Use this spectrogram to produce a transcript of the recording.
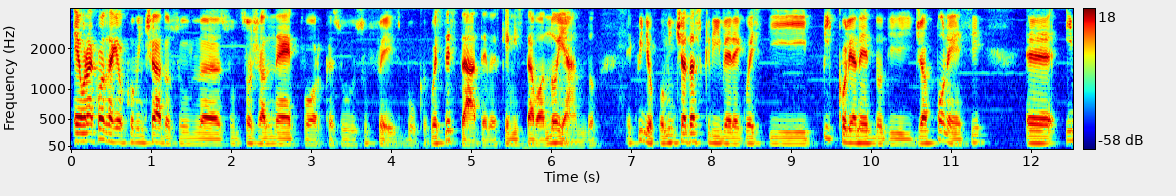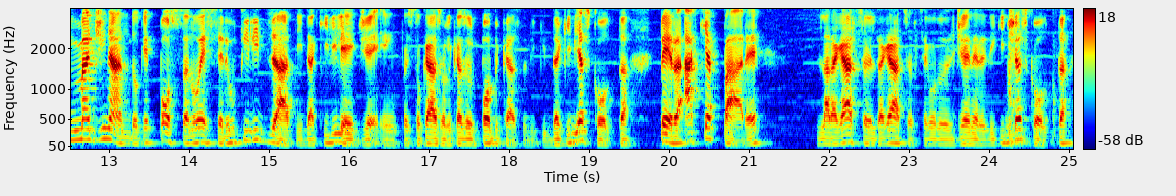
È una cosa che ho cominciato sul, sul social network, su, su Facebook, quest'estate perché mi stavo annoiando e quindi ho cominciato a scrivere questi piccoli aneddoti giapponesi, eh, immaginando che possano essere utilizzati da chi li legge, e in questo caso, nel caso del podcast, di da chi li ascolta, per acchiappare la ragazza o il ragazzo, al secondo del genere di chi ci ascolta,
